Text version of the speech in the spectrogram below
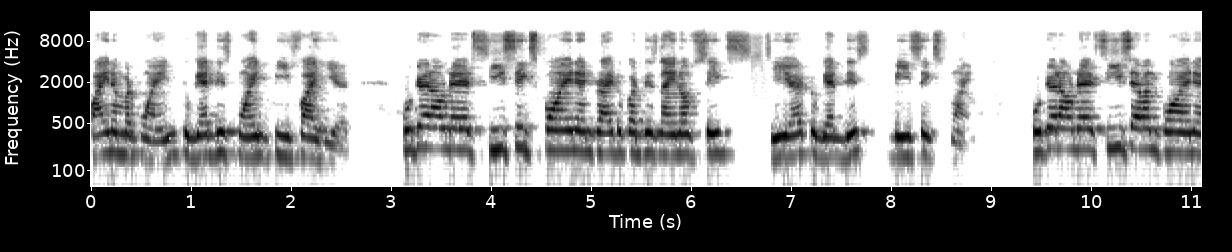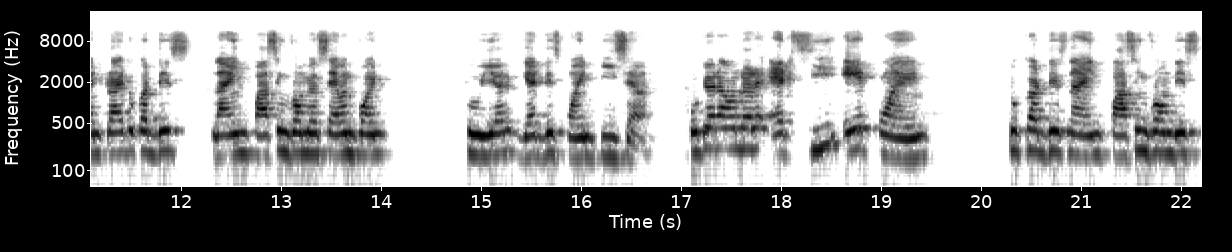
pi number point to get this point P5 here. Put your rounder at C6 point and try to cut this line of 6 here to get this B6 point. Put your rounder at C7 point and try to cut this line passing from your 7 point to here, get this point P7. Put your rounder at C8 point to cut this line passing from this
